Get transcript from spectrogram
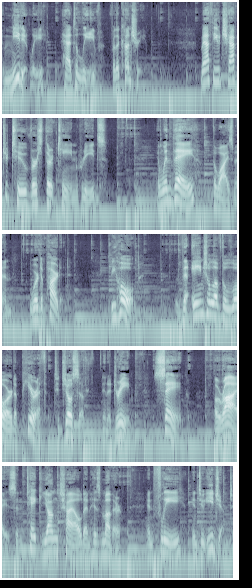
immediately had to leave for the country. Matthew chapter 2 verse 13 reads, And when they, the wise men, were departed, behold, the angel of the Lord appeareth to Joseph in a dream, saying, Arise and take young child and his mother, and flee into Egypt,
